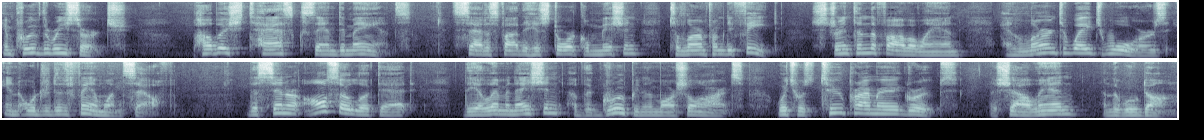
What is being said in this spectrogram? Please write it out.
improve the research, publish tasks and demands, satisfy the historical mission to learn from defeat, strengthen the fatherland, and learn to wage wars in order to defend oneself. The center also looked at the elimination of the grouping in the martial arts, which was two primary groups, the Shaolin and the Wudang.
